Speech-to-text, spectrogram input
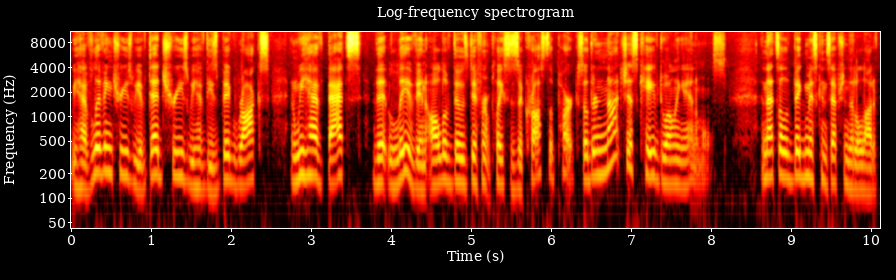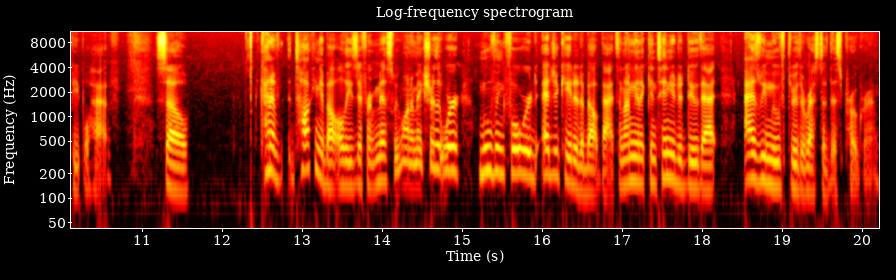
we have living trees, we have dead trees, we have these big rocks, and we have bats that live in all of those different places across the park. So they're not just cave dwelling animals. And that's a big misconception that a lot of people have. So kind of talking about all these different myths, we want to make sure that we're moving forward educated about bats. And I'm going to continue to do that as we move through the rest of this program.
